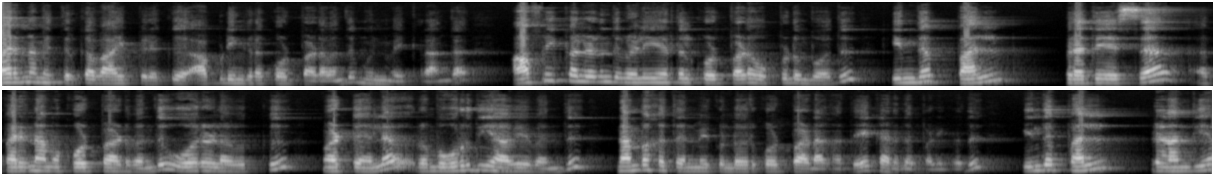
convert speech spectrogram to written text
பரிணமித்திருக்க வாய்ப்பு இருக்கு அப்படிங்கிற கோட்பாடை வந்து முன்வைக்கிறாங்க. ஆப்பிரிக்காவிலிருந்து வெளியேறுதல் கோட்பாடை ஒப்பிடும்போது இந்த பல் பிரதேச பரிணாம கோட்பாடு வந்து ஓரளவுக்கு மட்டும் இல்லை ரொம்ப உறுதியாகவே வந்து நம்பகத்தன்மை கொண்ட ஒரு கோட்பாடாகவே கருதப்படுகிறது. இந்த பல் பிராந்திய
